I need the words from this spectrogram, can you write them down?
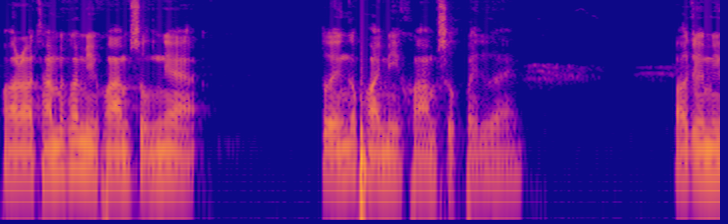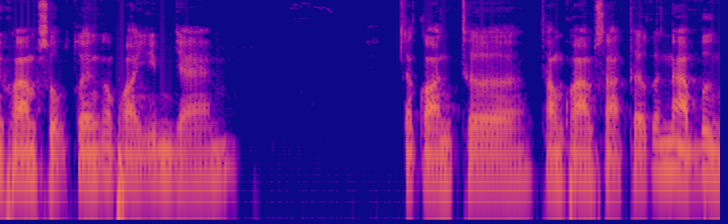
พอเราทำให้เขามีความสุขเนี่ย ตัวเองก็พลอยมีความสุขไปด้วยพอตัวมีความสุขตัวเองก็พลอยยิ้มแย้ม แต่ก่อนเธอทำความสะอาดเธอก็หน้าบึง้ง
